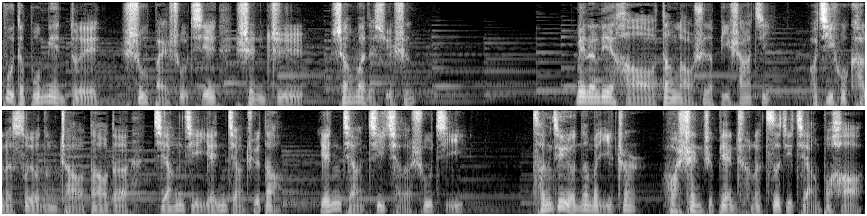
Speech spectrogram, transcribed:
不得不面对数百、数千甚至上万的学生。为了练好当老师的必杀技。我几乎看了所有能找到的讲解演讲之道、演讲技巧的书籍。曾经有那么一阵儿，我甚至变成了自己讲不好，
